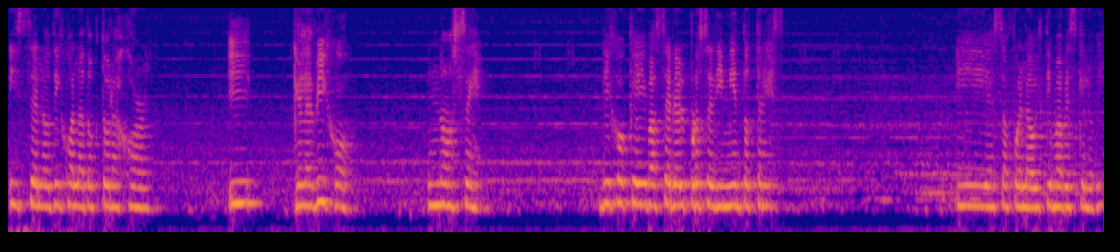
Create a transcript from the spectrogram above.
y se lo dijo a la doctora Horn. ¿Y qué le dijo? No sé. Dijo que iba a hacer el procedimiento 3. Y esa fue la última vez que lo vi.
